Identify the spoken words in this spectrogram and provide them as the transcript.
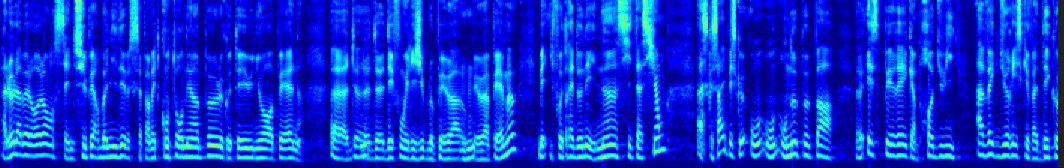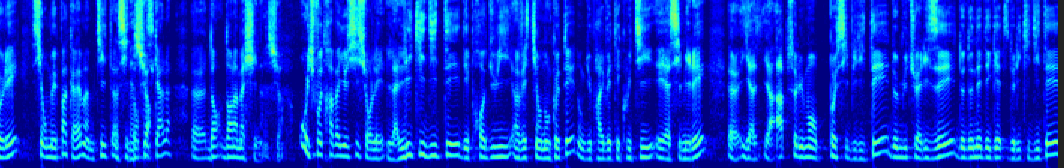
bah, le label relance c'est une super bonne idée parce que ça permet de contourner un peu le côté Union européenne euh, des fonds éligibles au PEA Mhm. PEA, PME, mais il faudrait donner une incitation à ce que ça aille, puisqu'on on, ne peut pas euh, espérer qu'un produit avec du risque va décoller si on ne met pas quand même un petit incitant fiscal euh, dans, la machine. Bien sûr. il faut travailler aussi sur la liquidité des produits investis en non-cotés, donc du private equity et assimilé. Euh, il, y a, absolument possibilité de mutualiser, de donner des gates de liquidité,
